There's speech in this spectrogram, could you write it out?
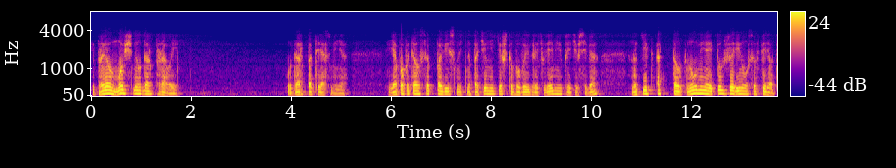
и провел мощный удар правой. Удар потряс меня. Я попытался повиснуть на противнике, чтобы выиграть время и прийти в себя, но Кит оттолкнул меня и тут же ринулся вперед.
